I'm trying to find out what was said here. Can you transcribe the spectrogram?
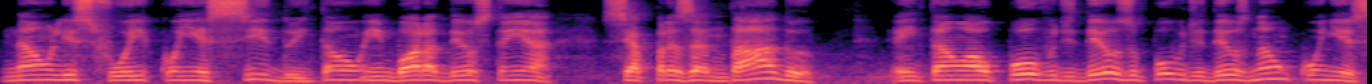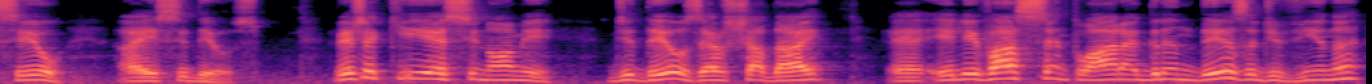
não lhes fui conhecido. Então, embora Deus tenha se apresentado então ao povo de Deus, o povo de Deus não conheceu a esse Deus. Veja que esse nome de Deus, El Shaddai, é, ele vai acentuar a grandeza divina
